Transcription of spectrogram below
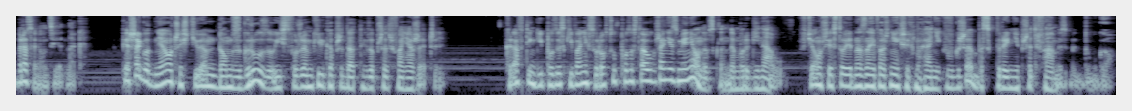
Wracając jednak. Pierwszego dnia oczyściłem dom z gruzu i stworzyłem kilka przydatnych do przetrwania rzeczy. Crafting i pozyskiwanie surowców pozostało w grze niezmienione względem oryginału. Wciąż jest to jedna z najważniejszych mechanik w grze, bez której nie przetrwamy zbyt długo.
